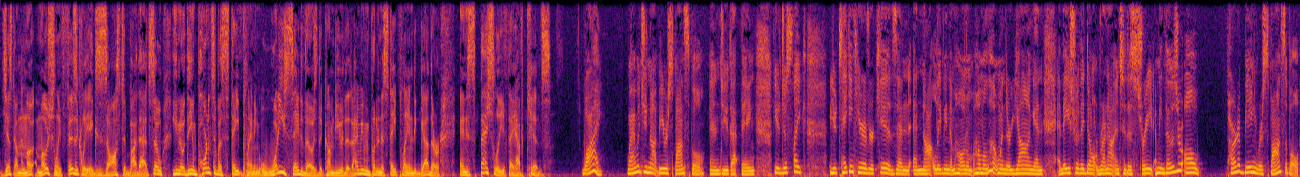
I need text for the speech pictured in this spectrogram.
Just emo- emotionally, physically exhausted by that. So, you know, the importance of estate planning. What do you say to those that come to you that haven't even put an estate plan together, and especially if they have kids? Why? Why would you not be responsible and do that thing? You're just like you're taking care of your kids and, and not leaving them home home alone when they're young and, and making sure they don't run out into the street. I mean, those are all part of being responsible.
